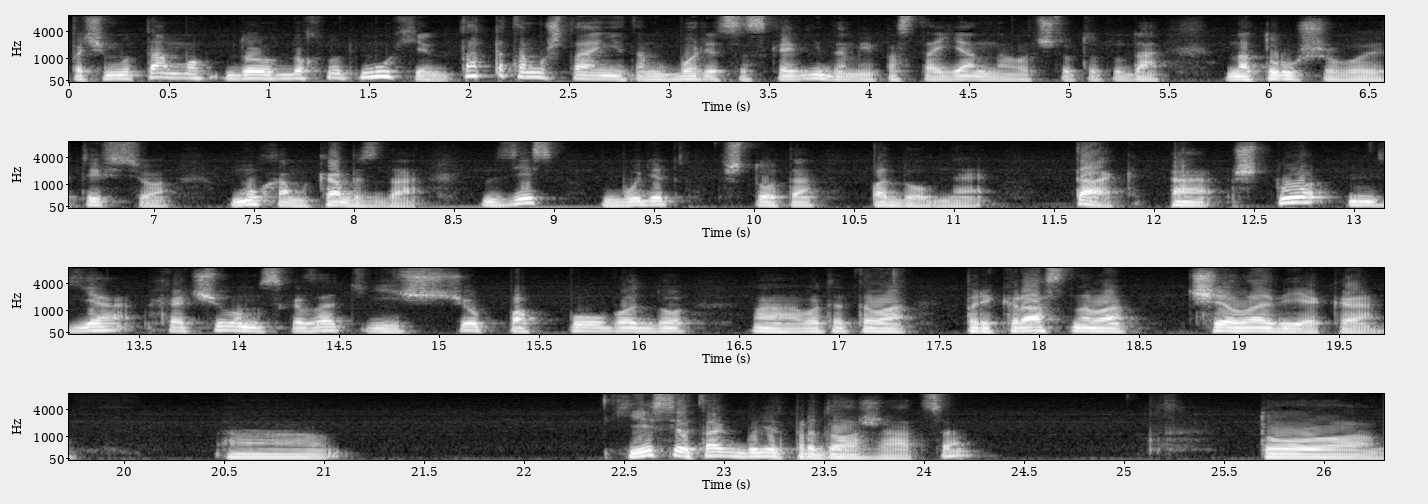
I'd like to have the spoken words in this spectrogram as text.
Почему там дохнут мухи? Да потому что они там борются с ковидом и постоянно вот что-то туда натрушивают и все. Мухам кабзда. Здесь будет что-то подобное. Так, а что я хочу вам сказать еще по поводу а, вот этого прекрасного человека. А, если так будет продолжаться, то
